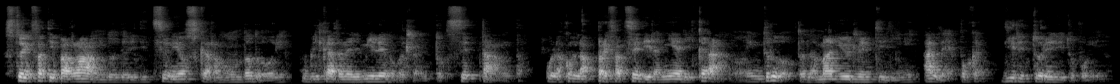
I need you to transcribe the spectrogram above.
Sto infatti parlando dell'edizione Oscar Mondadori, pubblicata nel 1970, quella con la prefazione di Ranieri Carano introdotta da Mario Gentilini, all'epoca direttore di Topolino.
